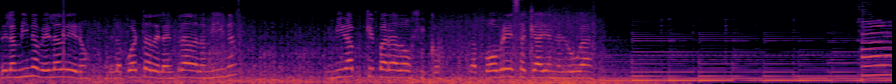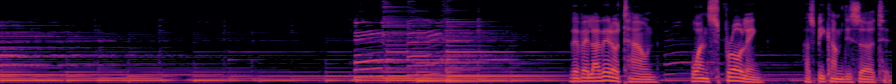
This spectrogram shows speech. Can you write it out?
de la mina Veladero, de la puerta de la entrada a la mina. Mira qué paradójico, la pobreza que hay en el lugar. The Veladero town, once sprawling, has become deserted.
